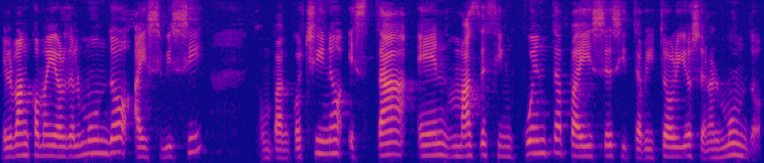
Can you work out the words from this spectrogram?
el Banco Mayor del Mundo, ICBC, un banco chino, está en más de 50 países y territorios en el mundo.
